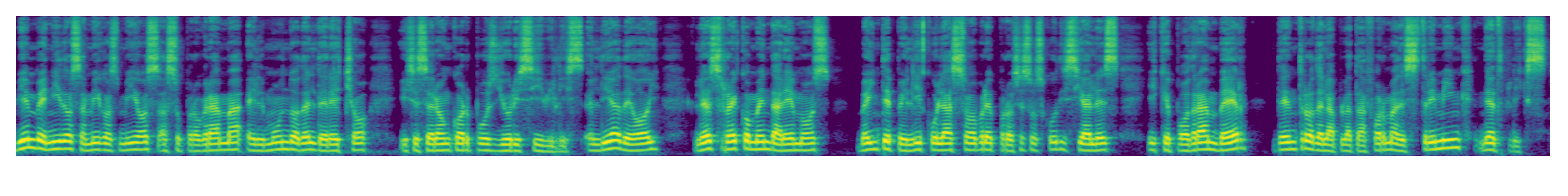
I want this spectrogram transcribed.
Bienvenidos amigos míos a su programa El Mundo del Derecho y Cicerón Corpus Juris Civilis. El día de hoy les recomendaremos 20 películas sobre procesos judiciales y que podrán ver dentro de la plataforma de streaming Netflix.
